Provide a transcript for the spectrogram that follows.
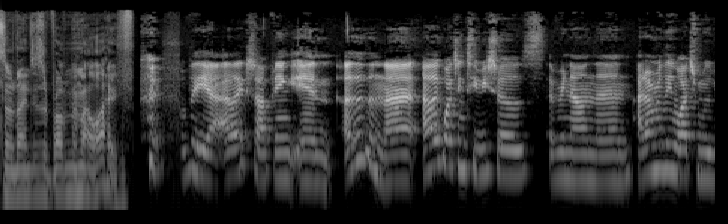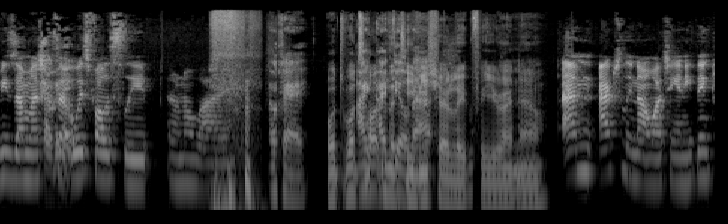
Sometimes it's a problem in my life. But yeah, I like shopping. And other than that, I like watching TV shows every now and then. I don't really watch movies that much because I always fall asleep. I don't know why. Okay, What, what's I- hot I in the TV that. show loop for you right now? I'm actually not watching anything.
